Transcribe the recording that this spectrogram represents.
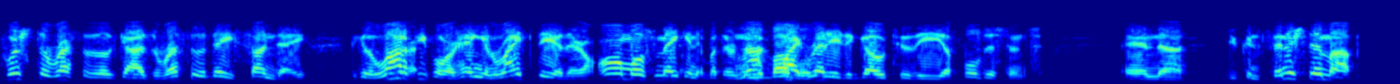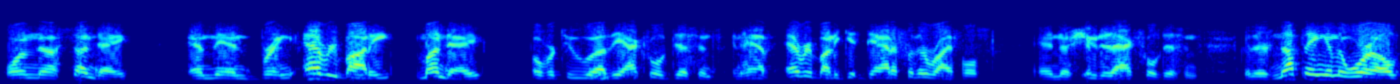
push the rest of those guys the rest of the day Sunday because a lot of people are hanging right there. They're almost making it, but they're not the quite ready to go to the uh, full distance. And uh, you can finish them up on uh, Sunday, and then bring everybody Monday over to uh, the actual distance and have everybody get data for their rifles and uh, shoot at actual distance. Because there's nothing in the world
